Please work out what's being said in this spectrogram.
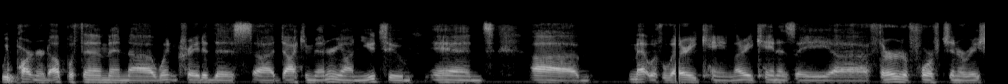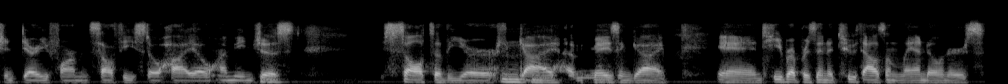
we partnered up with them and uh, went and created this uh, documentary on YouTube and uh, met with Larry Kane. Larry Kane is a uh, third or fourth generation dairy farm in Southeast Ohio. I mean, mm-hmm. just salt of the earth mm-hmm. guy, amazing guy. And he represented 2,000 landowners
